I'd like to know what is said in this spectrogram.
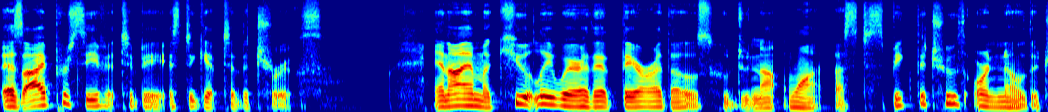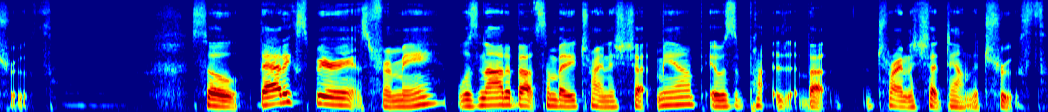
as I perceive it to be, is to get to the truth. And I am acutely aware that there are those who do not want us to speak the truth or know the truth. So that experience for me was not about somebody trying to shut me up. It was about trying to shut down the truth.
